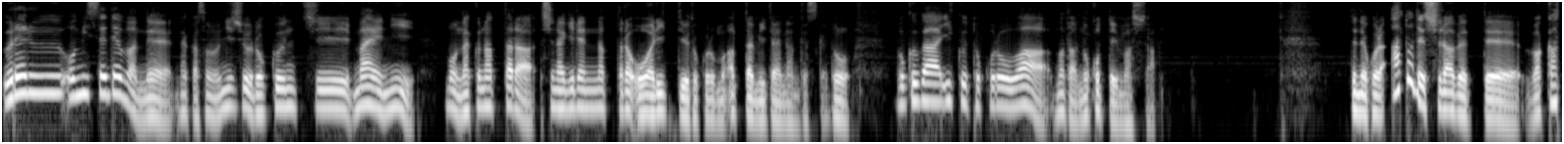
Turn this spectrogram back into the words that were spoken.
売れるお店ではね、なんかその26日前に、もうなくなったら、品切れになったら終わりっていうところもあったみたいなんですけど、僕が行くところはまだ残っていました。でね、これ後で調べて分かっ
